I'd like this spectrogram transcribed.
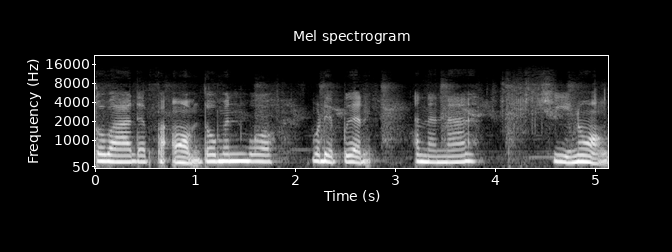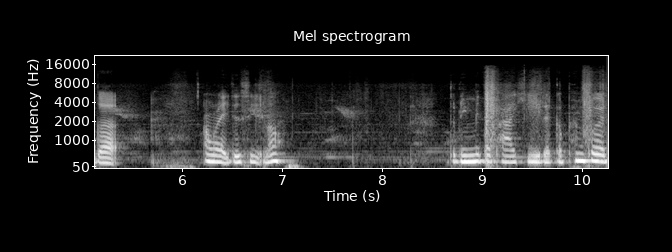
ตัวบาแต่ผ้าออมตัวมันบ่บ่ได้เปื้อน อันนั้นนะ ขี่หนองก็ เอาไว้จะสีเนาะ ตัวนี้มีแต่ผ้าขี่แล้วก็เพิ่มเพิ่น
